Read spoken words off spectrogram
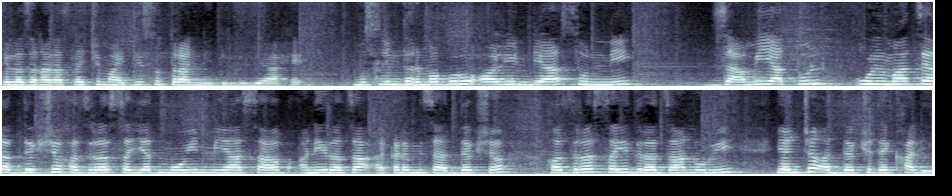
केलं जाणार असल्याची माहिती सूत्रांनी दिलेली आहे. मुस्लिम धर्मगुरू ऑल इंडिया सुन्नी जामियातुल उलमाचे अध्यक्ष हजरत सय्यद मोईन मिया साहब आणि रजा अकॅडमीचे अध्यक्ष हजरत सईद रजा नुरी यांच्या अध्यक्षतेखाली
